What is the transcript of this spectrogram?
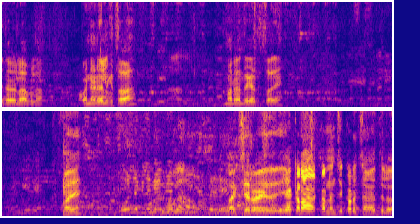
ఇరవై లోపల. పన్నెండు వేలకి ఇస్తావా మరి ఎంతగా ఇస్తుంది మరి? లక్ష ఇరవై ఐదు. ఎక్కడ అక్కడ నుంచి ఇక్కడ వచ్చాం ఎద్దులు?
